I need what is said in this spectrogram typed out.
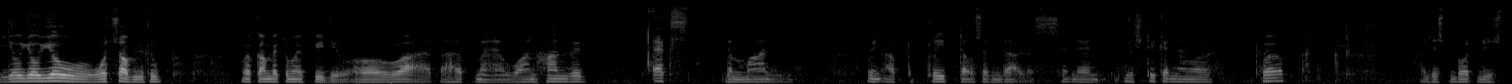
yo yo yo what's up youtube? Welcome back to my video. All right i have my 100x the money went up to three thousand dollars. And then this ticket number 12 i just bought this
